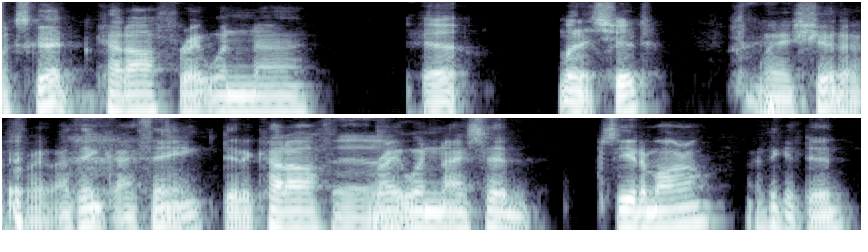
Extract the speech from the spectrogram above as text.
Looks good. Cut off right when uh yeah when it should. When it should have. I think. I think. Did it cut off yeah. right when I said see you tomorrow? I think it did.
